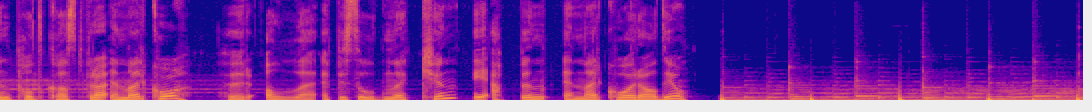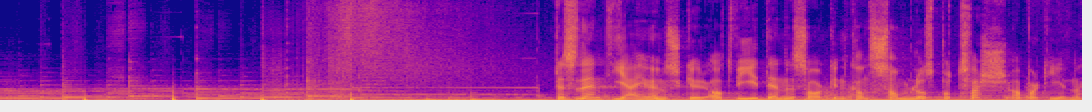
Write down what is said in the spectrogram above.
en podkast fra NRK. Hør alle episodene kun i appen NRK Radio. President, Jeg ønsker at vi i denne saken kan samle oss på tvers av partiene.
